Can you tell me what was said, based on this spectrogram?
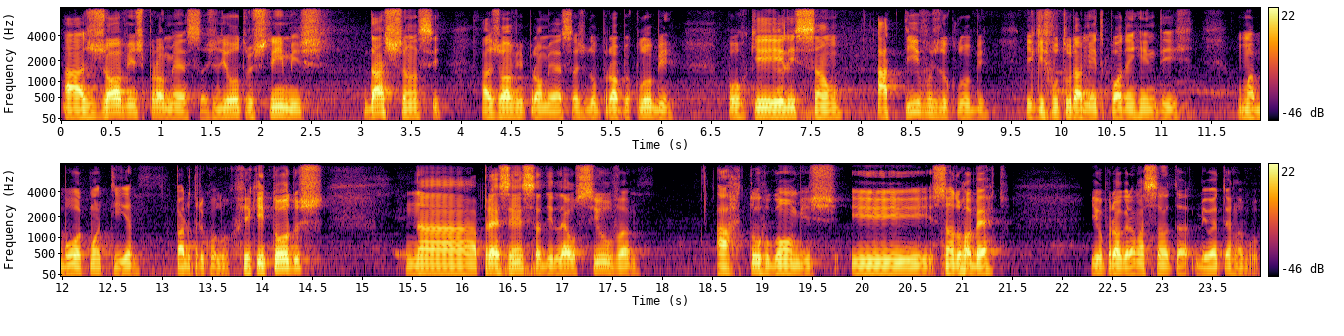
às jovens promessas de outros times, dá chance às jovens promessas do próprio clube, porque eles são ativos do clube e que futuramente podem render uma boa quantia para o tricolor. Fiquem todos na presença de Léo Silva, Arthur Gomes e Sandro Roberto, e o programa Santa Meu Eterno Amor.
